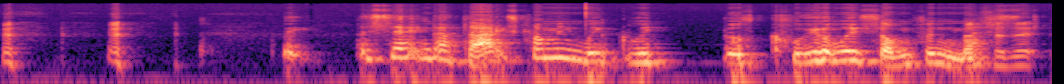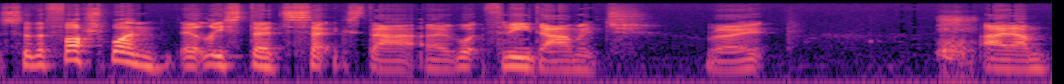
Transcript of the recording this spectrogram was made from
on. Like, the second attack's coming, like, like there's clearly something missed. So the so the first one at least did six da- uh, what three damage, right? And I'm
